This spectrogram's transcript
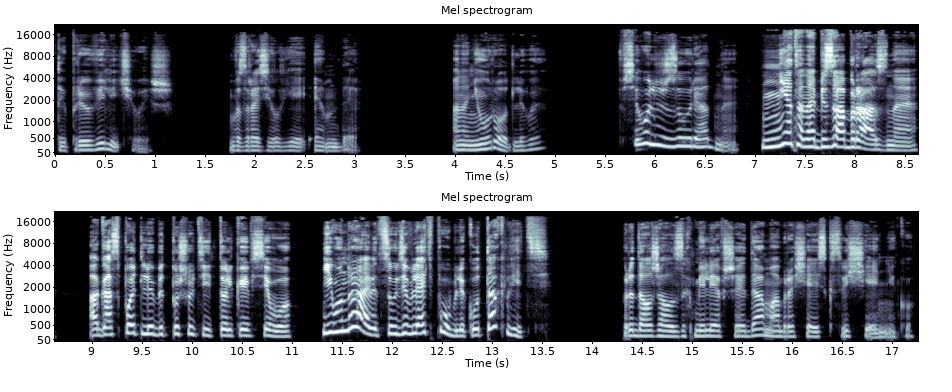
Ты преувеличиваешь. — возразил ей МД. «Она не уродливая, всего лишь заурядная. Нет, она безобразная, а Господь любит пошутить только и всего. Ему нравится удивлять публику, так ведь?» Продолжала захмелевшая дама, обращаясь к священнику.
